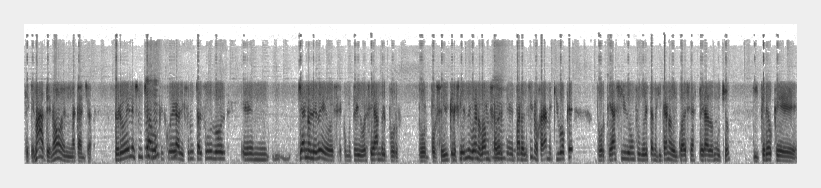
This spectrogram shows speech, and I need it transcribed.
que, te mate, ¿no? En la cancha. Pero él es un chavo uh -huh. que juega, disfruta el fútbol, eh, ya no le veo ese, como te digo, ese hambre por, por, por seguir creciendo, y bueno, vamos a uh -huh. ver qué para el destino, ojalá me equivoque, porque ha sido un futbolista mexicano del cual se ha esperado mucho, y creo que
